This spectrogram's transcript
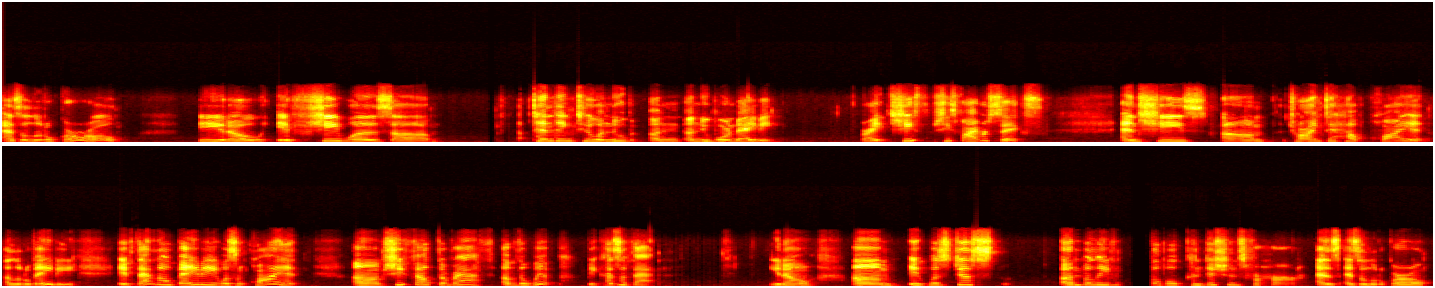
as a little girl, you know, if she was uh, tending to a new a, a newborn baby, right? She's she's five or six, and she's um, trying to help quiet a little baby. If that little baby wasn't quiet, um, she felt the wrath of the whip because of that. You know, um, it was just unbelievable conditions for her as as a little girl.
